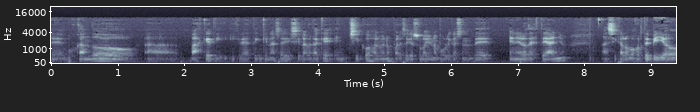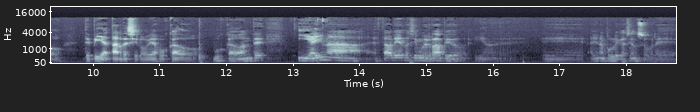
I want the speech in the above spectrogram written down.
eh, buscando uh, básquet y, y kinase y sí, la verdad que en chicos al menos parece que solo hay una publicación de enero de este año Así que a lo mejor te pillo, te pilla tarde si lo habías buscado, buscado antes. Y hay una... Estaba leyendo así muy rápido y eh, hay una publicación sobre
